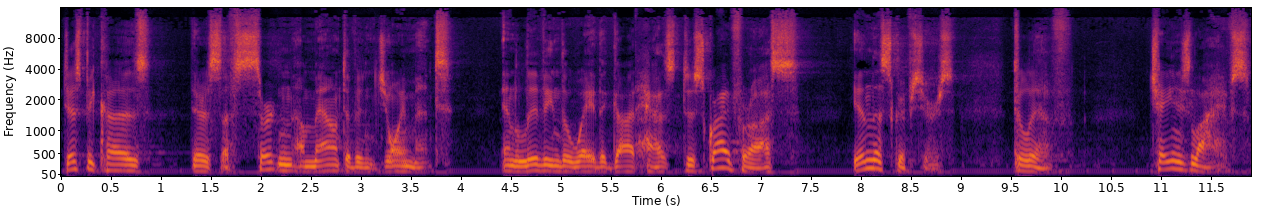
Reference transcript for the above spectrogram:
just because there's a certain amount of enjoyment in living the way that God has described for us in the scriptures to live. Changed lives,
